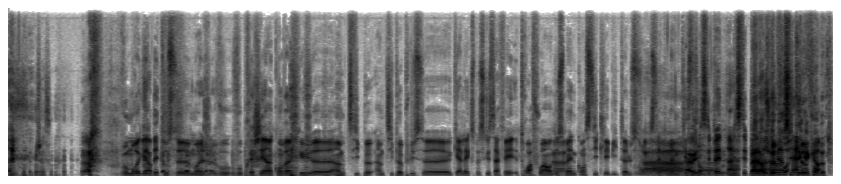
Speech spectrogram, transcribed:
Vous me regardez tous, euh, moi je- vous, vous prêchez un convaincu euh, un, petit peu, un petit peu plus euh, qu'Alex parce que ça fait trois fois en deux Ah. semaines qu'on cite les Beatles sur Ah. cette même Ah oui. question. C'est pas une- Ah. mais c'est Bah alors je veux bien fois- citer quelqu'un d'autre.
